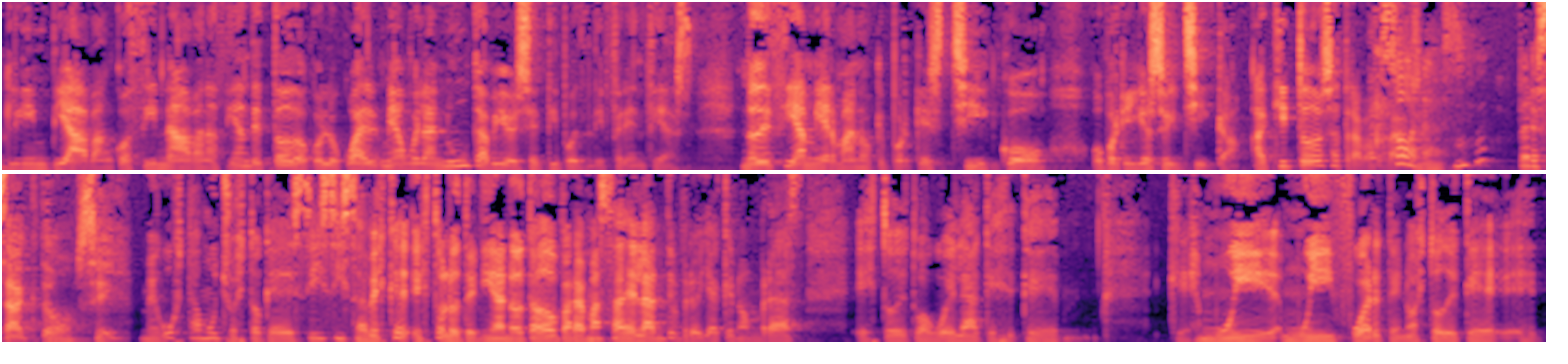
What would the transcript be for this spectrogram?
limpiaban, cocinaban, hacían de todo. Con lo cual mi abuela nunca vio ese tipo de diferencias. No decía a mi hermano que porque es chico o porque yo soy chica. Aquí todos a trabajar. Personas. Uh -huh. Perfecto. Exacto, sí. Me gusta mucho esto que decís y sabés que esto lo tenía anotado para más adelante, pero ya que nombrás esto de tu abuela, que, que que es muy, muy fuerte, ¿no? Esto de que eh,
